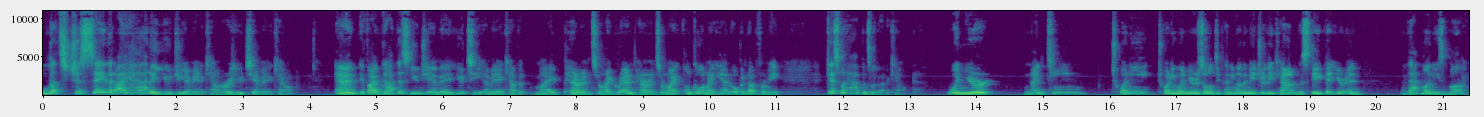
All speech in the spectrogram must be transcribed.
let's just say that I had a UGMA account or a UTMA account. And if I've got this UGMA, UTMA account that my parents or my grandparents or my uncle or my aunt opened up for me, guess what happens with that account? When you're 19, 20, 21 years old, depending on the nature of the account and the state that you're in, that money's mine.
